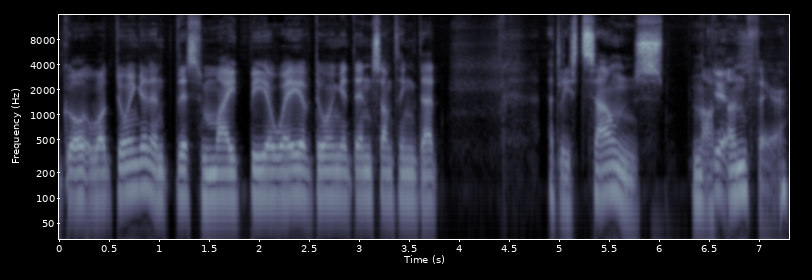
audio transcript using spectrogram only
go about doing it? And this might be a way of doing it in something that at least sounds not Yes. unfair.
